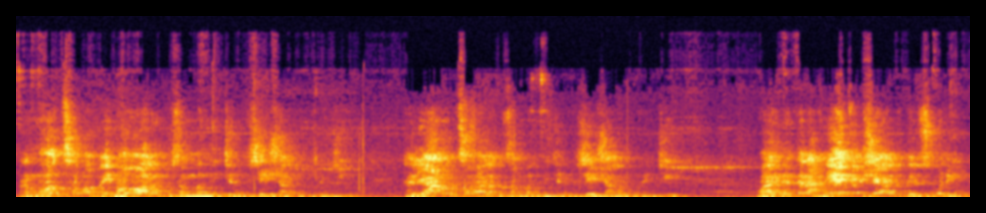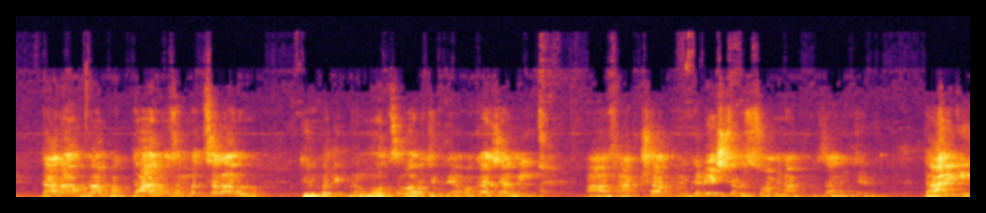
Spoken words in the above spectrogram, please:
బ్రహ్మోత్సవ వైభవాలకు సంబంధించిన విశేషాల గురించి కళ్యాణోత్సవాలకు సంబంధించిన విశేషాల గురించి వారి దగ్గర అనేక విషయాలు తెలుసుకొని దాదాపుగా పద్నాలుగు సంవత్సరాలు తిరుపతి బ్రహ్మోత్సవాలు చెప్పే అవకాశాన్ని ఆ సాక్షాత్ వెంకటేశ్వర స్వామి నాకు ప్రసాదించాడు దానికి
